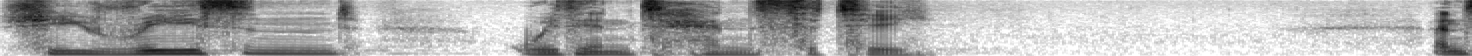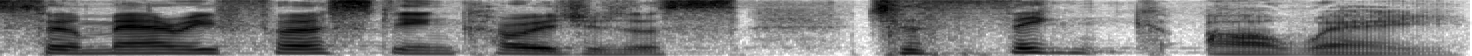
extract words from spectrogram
She reasoned with intensity. And so Mary firstly encourages us to think our way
